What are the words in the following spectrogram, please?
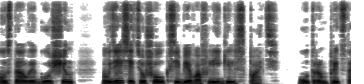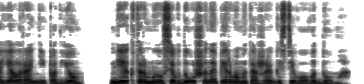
Усталый Гущин в десять ушел к себе во флигель спать. Утром предстоял ранний подъем. Гектор мылся в душе на первом этаже гостевого дома.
